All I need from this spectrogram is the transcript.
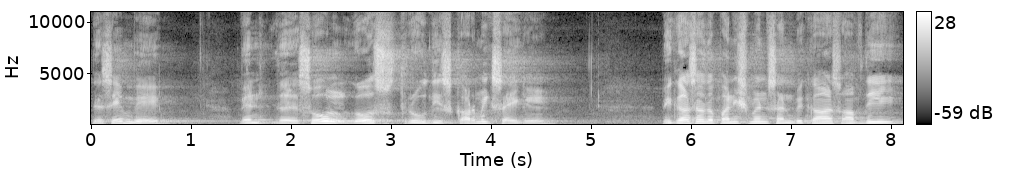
The same way, when the soul goes through this karmic cycle, because of the punishments and because of the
